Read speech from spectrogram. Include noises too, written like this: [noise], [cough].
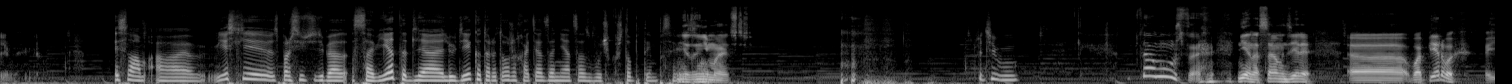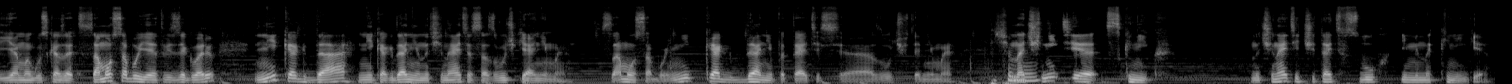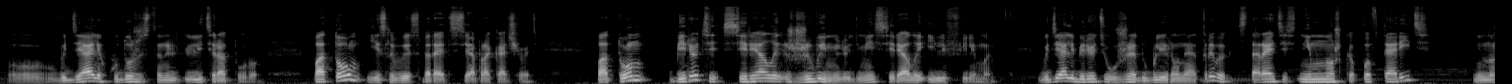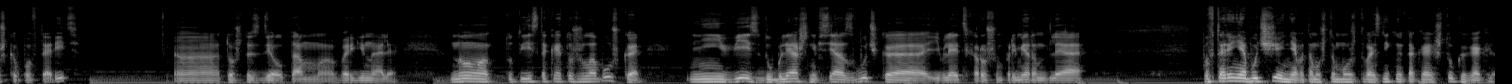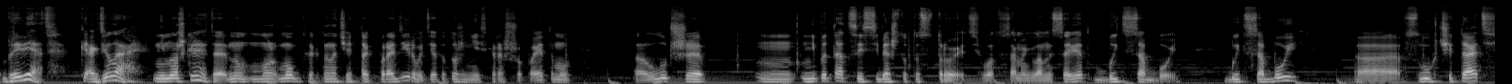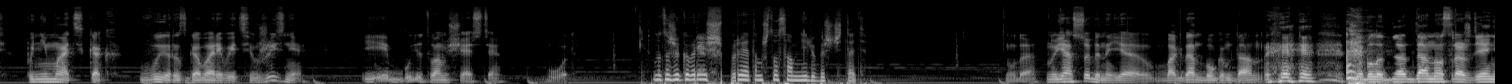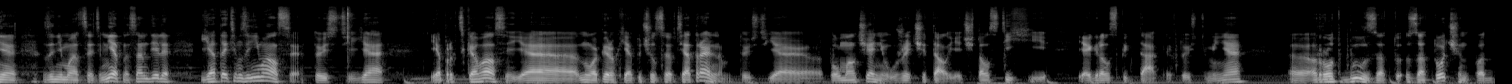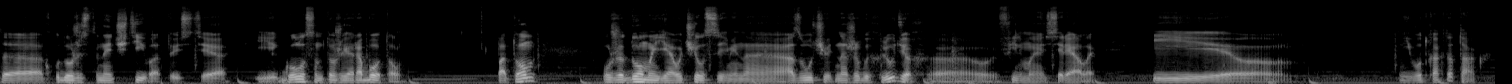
ролевых игр. Ислам, а если спросить у тебя совет для людей, которые тоже хотят заняться озвучкой, что бы ты им посоветовал? Не занимайтесь. [laughs] Почему? Потому что... [laughs] Не, на самом деле, э, во-первых, я могу сказать, само собой, я это везде говорю, никогда, никогда не начинайте с озвучки аниме. Само собой, никогда не пытайтесь э, озвучивать аниме. Почему? Начните с книг. Начинайте читать вслух именно книги. В идеале художественную литературу. Потом, если вы собираетесь себя прокачивать, потом берете сериалы с живыми людьми, сериалы или фильмы. В идеале берете уже дублированный отрывок, старайтесь немножко повторить, немножко повторить э, то, что сделал там э, в оригинале. Но тут есть такая тоже ловушка. Не весь дубляж, не вся озвучка является хорошим примером для повторения обучения, потому что может возникнуть такая штука, как «Привет, как дела?» Немножко это, ну, могут как-то начать так пародировать, и это тоже не есть хорошо. Поэтому э, лучше не пытаться из себя что-то строить. Вот самый главный совет — быть собой. Быть собой, э, вслух читать, понимать, как вы разговариваете в жизни, и будет вам счастье. Вот. Но ты же говоришь при этом, что сам не любишь читать. Ну да. Ну я особенный, я Богдан богом дан. [laughs] Мне было дано с рождения заниматься этим. Нет, на самом деле, я-то этим занимался. То есть я я практиковался, я, ну, во-первых, я отучился в театральном, то есть я по умолчанию уже читал, я читал стихи, я играл в спектаклях, то есть у меня э, рот был зато, заточен под э, художественное чтиво, то есть э, и голосом тоже я работал. Потом уже дома я учился именно озвучивать на живых людях э, фильмы, сериалы, и, э, и вот как-то так.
